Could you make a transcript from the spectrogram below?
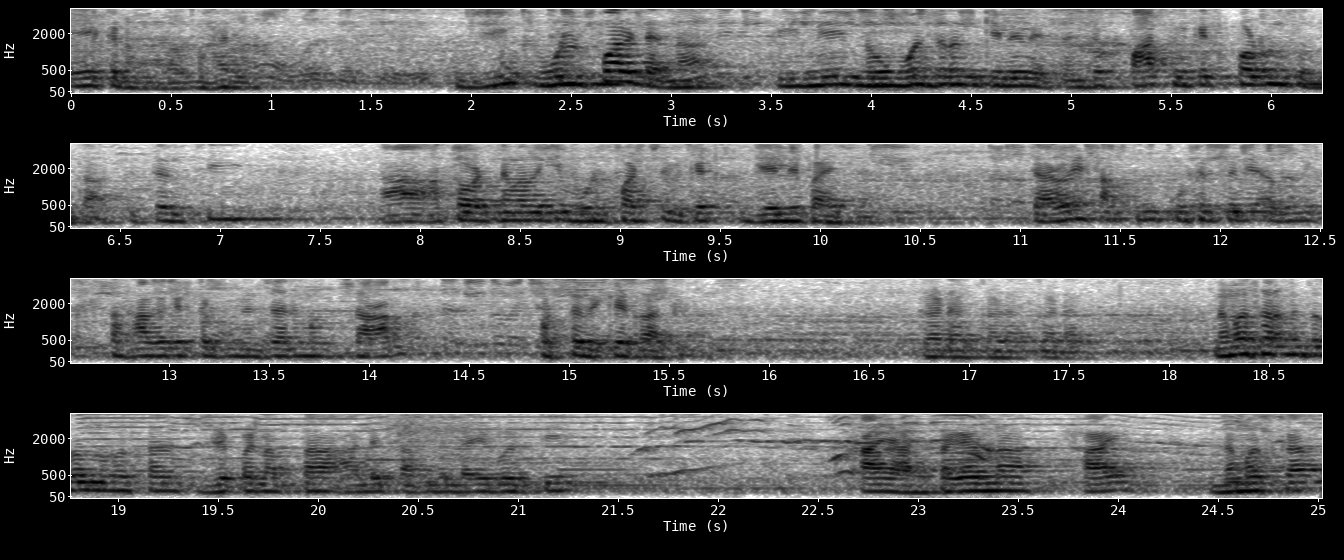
एक नंबर भारी. जी वुल्फार्ट आहे ना तिने नव्वद रन केलेले आहेत. त्यांचे पाच विकेट पडून सुद्धा. त्यांची असं वाटतं मला की वुल्फार्टची विकेट गेली पाहिजे. त्यावेळेस आपण कुठेतरी अजून एक सहा विकेट पडतील त्यांच्या आणि मग चार फक्त विकेट राहतील कडक कडक कडक. नमस्कार मित्रांनो नमस्कार. जे पण आत्ता आलेत आपल्या लाईव्हवरती हाय हाय सगळ्यांना हाय नमस्कार.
